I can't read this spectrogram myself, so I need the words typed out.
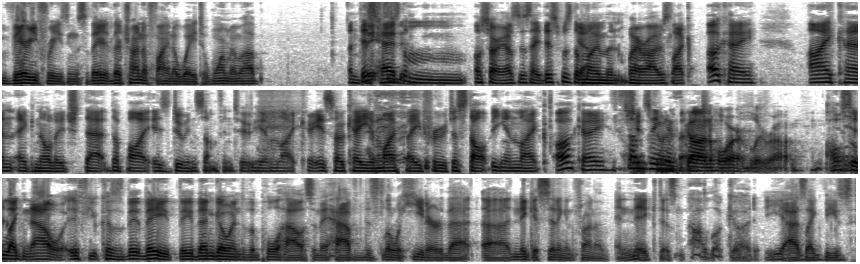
very freezing. So they they're trying to find a way to warm him up. And They this had- was the oh sorry, I was gonna say this was the Yeah. moment where I was like, okay, I can acknowledge that the bite is doing something to him. Like it's okay in my playthrough to start being like, okay, Something has bad. gone horribly wrong. Also, Yeah. like now, if you because they, they they then go into the pool house and they have this little heater that uh, Nick is sitting in front of, and Nick does not look good. He has like these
